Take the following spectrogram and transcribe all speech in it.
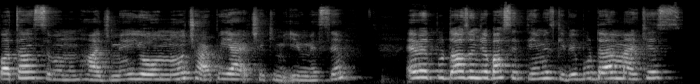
Batan sıvının hacmi, yoğunluğu çarpı yer çekimi ivmesi. Evet burada az önce bahsettiğimiz gibi burada merkez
